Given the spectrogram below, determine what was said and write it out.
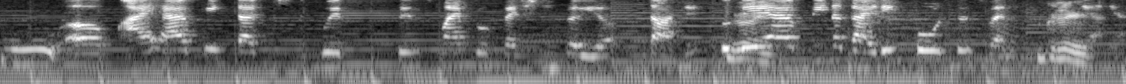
who um, i have been touched with since my professional career started so they have been a guiding force as well Great. Yeah.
